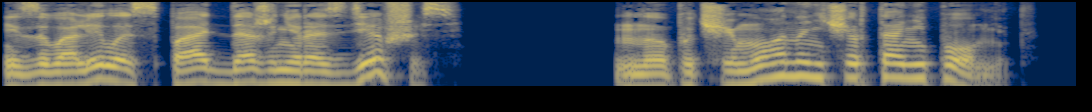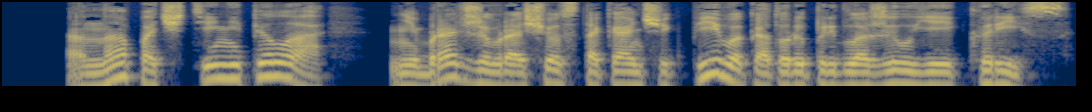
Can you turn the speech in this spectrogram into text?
и завалилась спать, даже не раздевшись? Но почему она ни черта не помнит? Она почти не пила, не брать же в расчет стаканчик пива, который предложил ей Крис.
